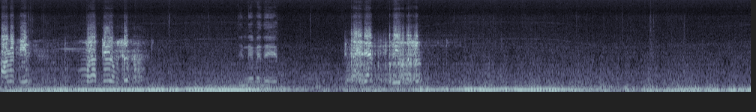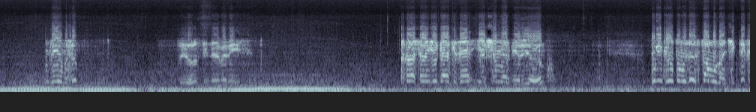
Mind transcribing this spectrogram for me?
Anlatayım. Murat duyuyor musun? Dinlemedeyim. Erdem duyuyor musun? Dinlemedeyiz. Arkadaşlar öncelikle herkese iyi akşamlar diliyorum. Bugünkü rotamızda İstanbul'dan çıktık.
